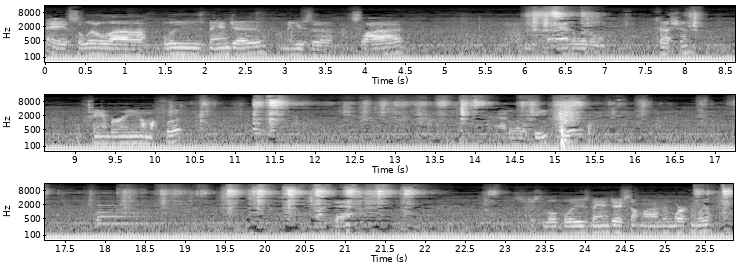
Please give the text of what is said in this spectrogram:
Hey, it's a little uh, blues banjo. I'm gonna use a slide. Add a little cushion, a tambourine on my foot. Add a little beat to it. Like that. It's just a little blues banjo, something I've been working with.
